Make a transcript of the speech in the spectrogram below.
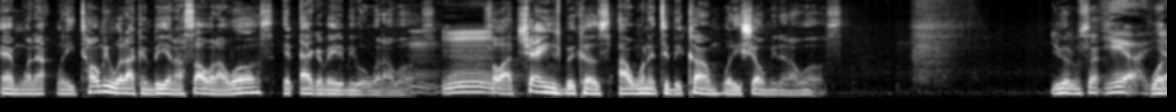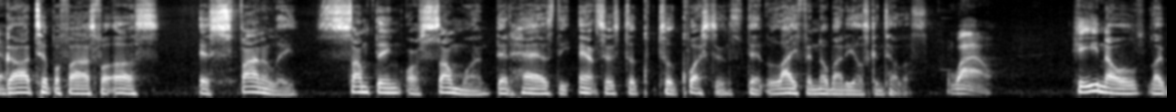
And when I, when he told me what I can be and I saw what I was, it aggravated me with what I was. Mm. So I changed because I wanted to become what he showed me that I was. You get what I'm saying? Yeah, What yeah. God typifies for us is finally something or someone that has the answers to, to questions that life and nobody else can tell us. Wow. He knows, like,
